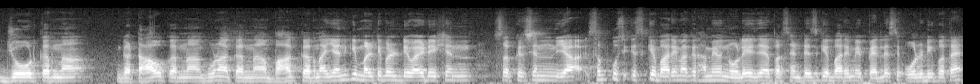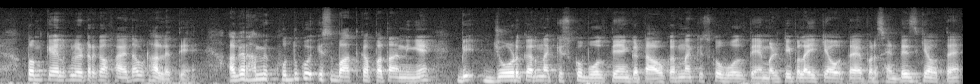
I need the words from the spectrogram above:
जोड़ करना, घटाव करना, गुणा करना, भाग करना, यानी कि मल्टीपल डिवाइडेशन सब्सक्रिप्शन या सब कुछ इसके बारे में अगर हमें नॉलेज है परसेंटेज के बारे में पहले से ऑलरेडी पता है तो हम कैलकुलेटर का फ़ायदा उठा लेते हैं। अगर हमें खुद को इस बात का पता नहीं है भी जोड़ करना किसको बोलते हैं, घटाव करना किसको बोलते हैं मल्टीप्लाई क्या होता है परसेंटेज क्या होता है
